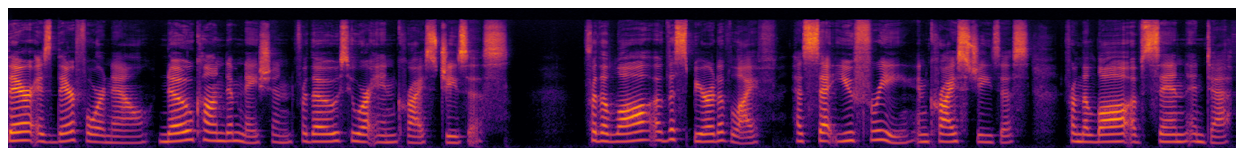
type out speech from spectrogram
There is therefore now no condemnation for those who are in Christ Jesus. For the law of the Spirit of life has set you free in Christ Jesus from the law of sin and death.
